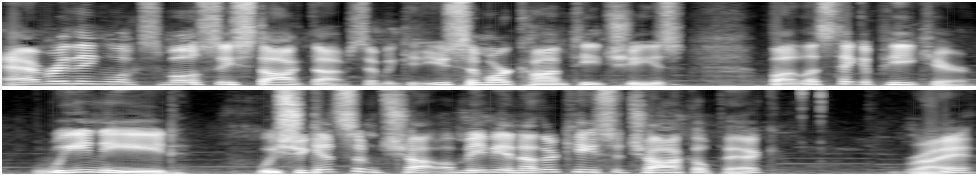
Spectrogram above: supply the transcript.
Everything looks mostly stocked up, so we could use some more Comté cheese. But let's take a peek here. We need, we should get some, maybe another case of Choco Pick, right?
